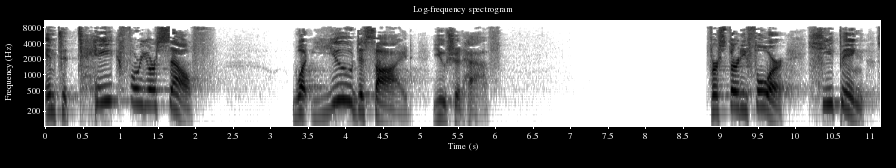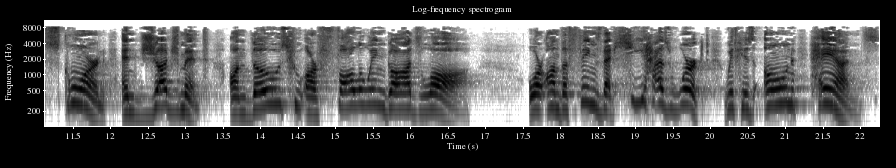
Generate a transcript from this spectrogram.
and to take for yourself what you decide you should have. Verse 34, heaping scorn and judgment on those who are following God's law or on the things that he has worked with his own hands,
